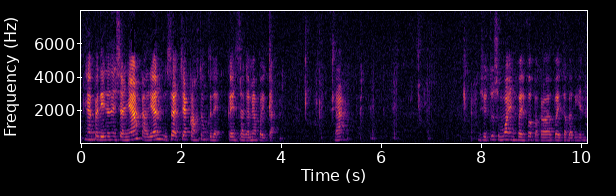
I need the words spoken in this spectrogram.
nyampe di Indonesia nya kalian bisa cek langsung ke, ke Instagramnya Poika ya. Di situ semua info-info bakal Poika bagiin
